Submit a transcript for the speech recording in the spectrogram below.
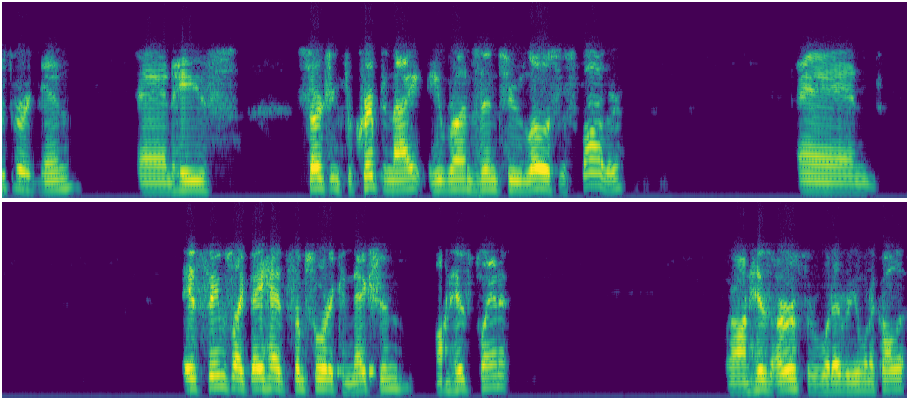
Luthor again, and he's searching for kryptonite. He runs into Lois's father, and it seems like they had some sort of connection on his planet or on his Earth or whatever you want to call it.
